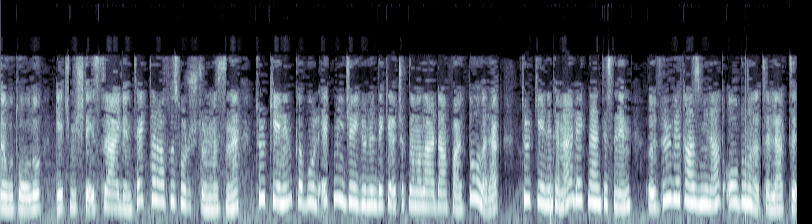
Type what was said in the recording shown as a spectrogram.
Davutoğlu, geçmişte İsrail'in tek taraflı soruşturmasını Türkiye'nin kabul etmeyeceği yönündeki açıklamalardan farklı olarak Türkiye'nin temel beklentisinin özür ve tazminat olduğunu hatırlattı.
